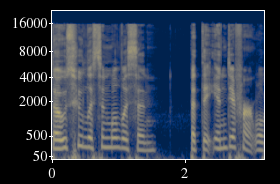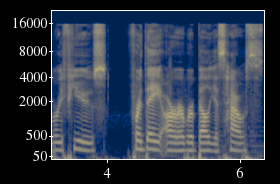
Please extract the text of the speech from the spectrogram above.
Those who listen will listen, but the indifferent will refuse, for they are a rebellious house.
